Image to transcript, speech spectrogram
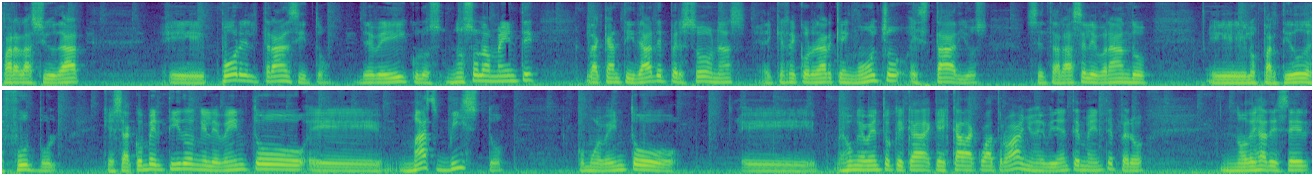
para la ciudad eh, por el tránsito de vehículos, no solamente la cantidad de personas, hay que recordar que en ocho estadios se estará celebrando eh, los partidos de fútbol, que se ha convertido en el evento eh, más visto como evento, es un evento que, es cada cuatro años, evidentemente, pero no deja de ser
